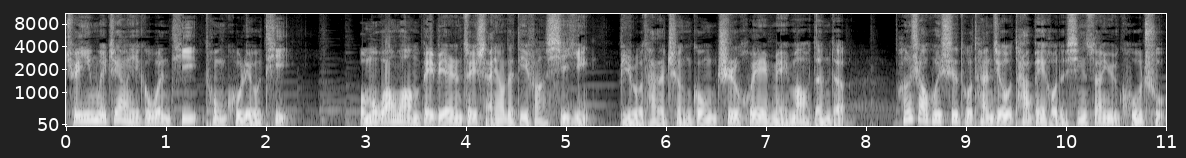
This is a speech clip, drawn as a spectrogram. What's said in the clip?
却因为这样一个问题痛哭流涕。我们往往被别人最闪耀的地方吸引，比如他的成功、智慧、美貌等等，很少会试图探究他背后的辛酸与苦楚。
